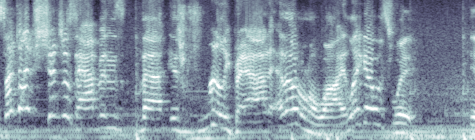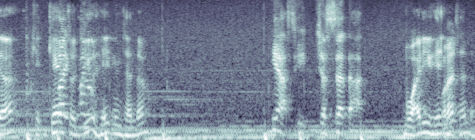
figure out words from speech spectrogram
sometimes shit just happens that is really bad, and I don't know why. Lego's Wait. Yeah. G- Ganto, Like, do when- you hate Nintendo? yes, he just said that. Why do you hate What? Nintendo?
